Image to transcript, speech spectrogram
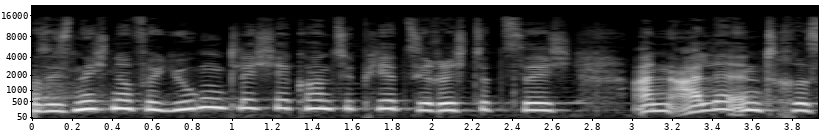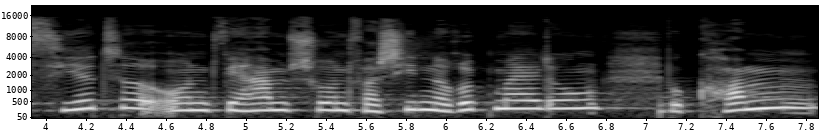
Sie ist nicht nur für Jugendliche konzipiert, sie richtet sich an alle Interessierte und wir haben schon verschiedene Rückmeldungen bekommen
